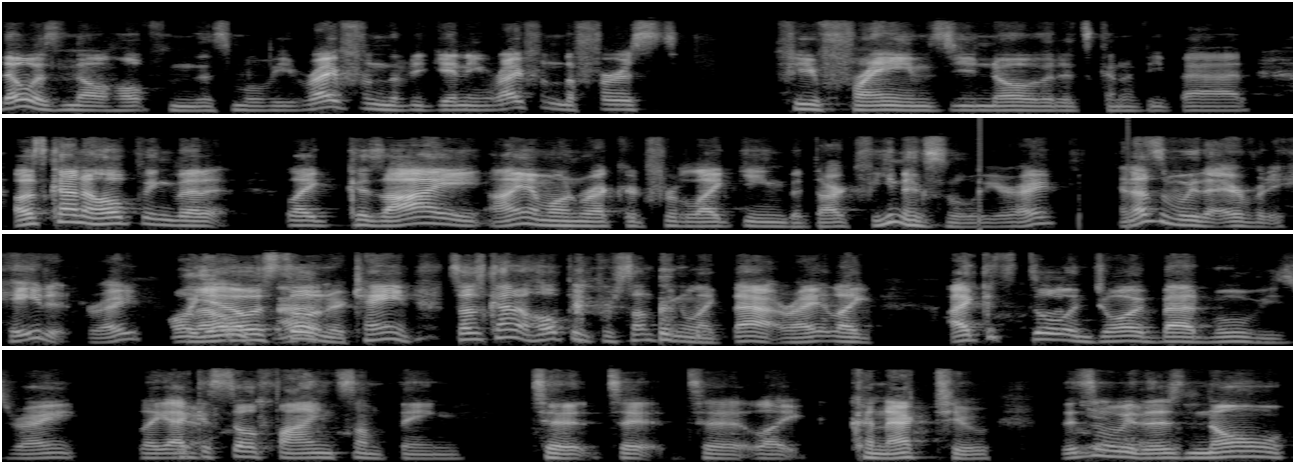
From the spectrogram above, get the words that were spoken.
there was no hope from this movie right from the beginning, right from the first few frames, you know that it's gonna be bad. I was kind of hoping that like because I I am on record for liking the Dark Phoenix movie, right? And that's a movie that everybody hated, right? Oh, but yeah, I was oh, was still entertained. So I was kind of hoping for something like that, right? Like I could still enjoy bad movies, right? Like I could still find something to to to like connect to. This movie, there's no,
